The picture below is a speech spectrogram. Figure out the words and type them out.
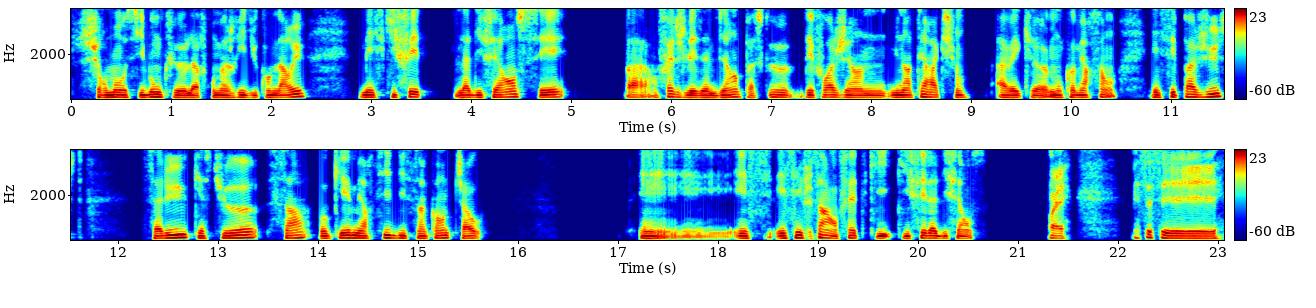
sûrement aussi bon que la fromagerie du coin de la rue, mais ce qui fait la différence, c'est bah en fait je les aime bien parce que des fois j'ai une interaction avec mon commerçant et c'est pas juste salut, qu'est-ce que tu veux? Ça, ok, merci, 10,50, ciao. Et, et, c'est ça en fait qui, qui fait la différence. Ouais, mais ça c'est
